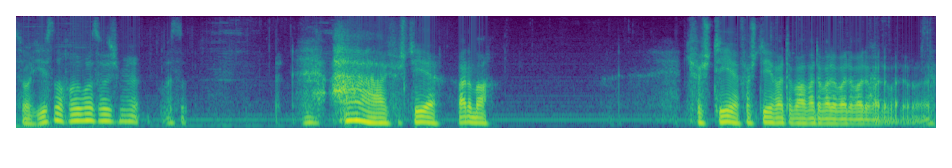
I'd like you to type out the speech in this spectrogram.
So, hier ist noch irgendwas, was ich mir. Was, ah, ich verstehe. Warte mal. Ich verstehe, verstehe. Warte mal, warte, warte, warte, warte, warte, warte. warte.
